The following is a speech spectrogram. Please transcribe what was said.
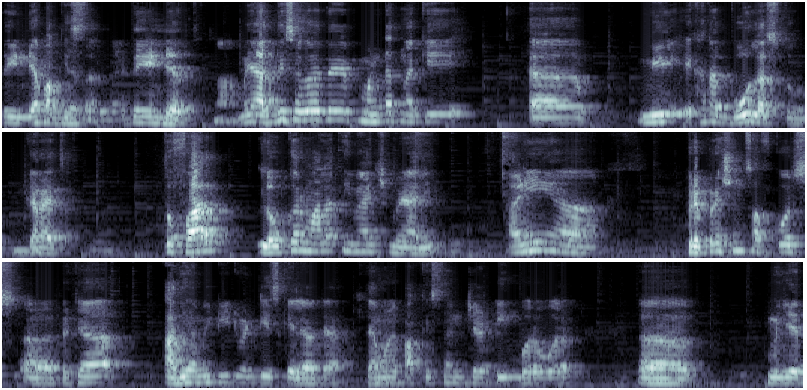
तर इंडिया पाकिस्तान ते इंडियात म्हणजे अगदी सगळं ते म्हणतात ना की मी एखादा गोल असतो करायचा. तो फार लवकर मला ती मॅच मिळाली. आणि प्रिपरेशन ऑफकोर्स त्याच्या आधी आम्ही टी ट्वेंटीज केल्या होत्या. त्यामुळे पाकिस्तानच्या टीम बरोबर म्हणजे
